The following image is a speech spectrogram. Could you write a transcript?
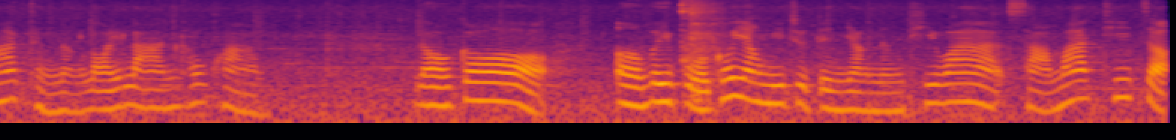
มากถึง 100 ล้านข้อความ แล้วก็เว็บปัวก็ยังมีจุดเด่นอย่างหนึ่งที่ว่าสามารถที่จะ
